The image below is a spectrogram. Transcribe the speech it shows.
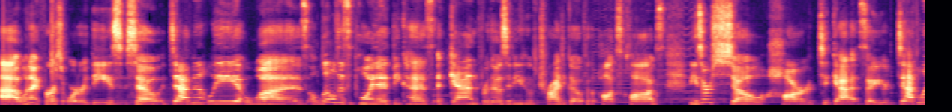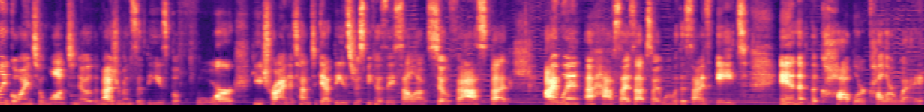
uh, when I first ordered these. So definitely was a little disappointed because again, for those of you who've tried to go for the Pollex clogs, these are so hard to get. So you're definitely going to want to know the measurements of these before you try and attempt to get these just because they sell out so fast. But I went a half size up, so I went with a size 8 in the cobbler colorway.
